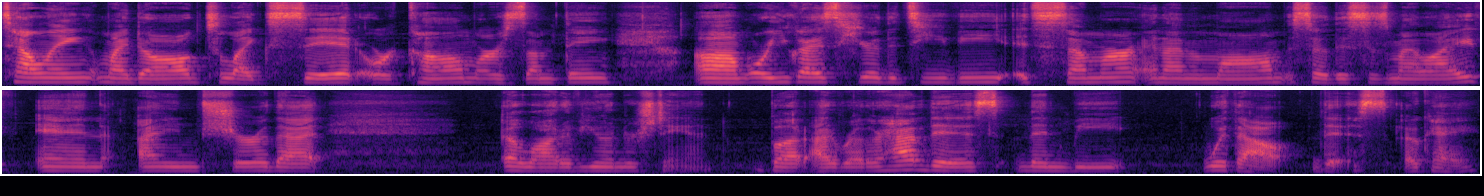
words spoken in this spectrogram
telling my dog to like sit or come or something um, or you guys hear the tv it's summer and i'm a mom so this is my life and i'm sure that a lot of you understand but i'd rather have this than be without this okay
